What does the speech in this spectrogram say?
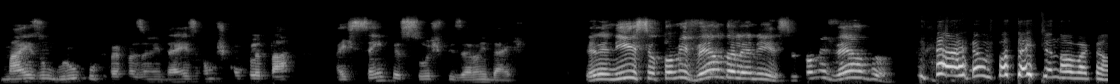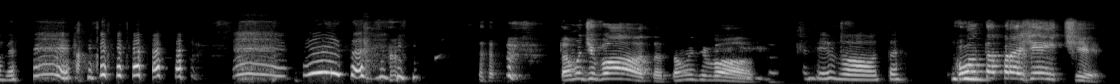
mais um grupo que vai fazer um em 10 e vamos completar as 100 pessoas que fizeram em 10. Helenice, eu tô me vendo, Helenice, eu tô me vendo. eu botei de novo a câmera. Eita! Tamo de volta, tamo de volta. De volta. Conta pra gente,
